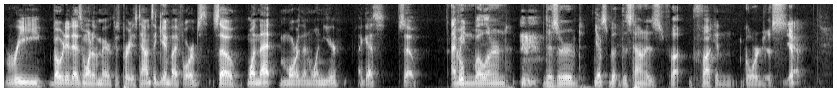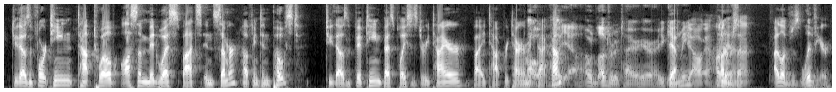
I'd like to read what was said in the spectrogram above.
re-voted as one of America's prettiest towns again by Forbes. So won that more than one year, I guess. So I mean, well earned, deserved. Yep. But this town is fu- fucking gorgeous. Yep. 2014, top 12 awesome Midwest spots in summer, Huffington Post. 2015, best places to retire by topretirement.com. Oh, yeah, I would love to retire here. Are you Yeah. kidding me? Yeah, oh, yeah, 100%. 100%. I'd love to just live here.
